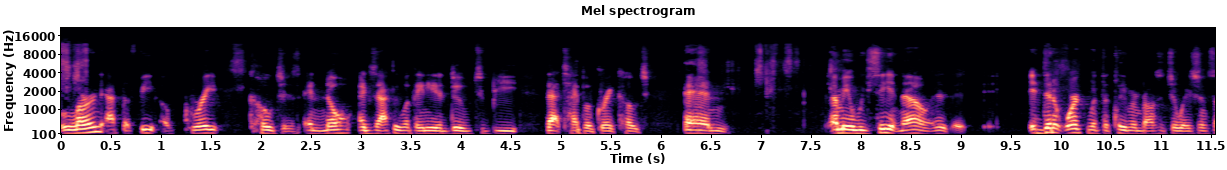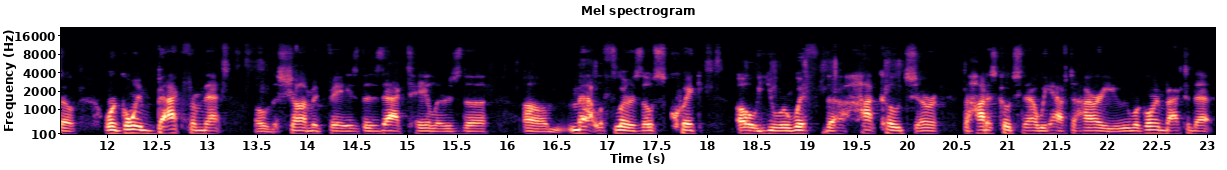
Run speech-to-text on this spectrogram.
learned at the feet of great coaches and know exactly what they need to do to be that type of great coach. And I mean, we see it now. It, it, it didn't work with the Cleveland Brown situation, so we're going back from that. Oh, the Sean McVays, the Zac Taylors, the um, Matt LaFleur's, those quick. Oh, you were with the hot coach or the hottest coach. Now we have to hire you. We're going back to that.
